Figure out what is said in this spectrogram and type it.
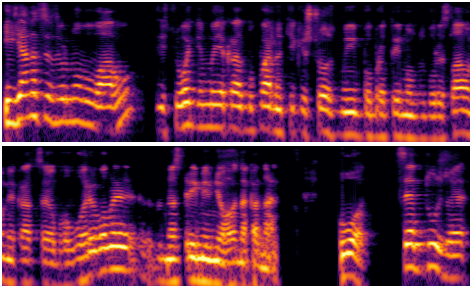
І я на це звернув увагу. І сьогодні ми якраз буквально тільки що з моїм побратимом з Бориславом якраз це обговорювали на стрімі в нього на каналі. От, це дуже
